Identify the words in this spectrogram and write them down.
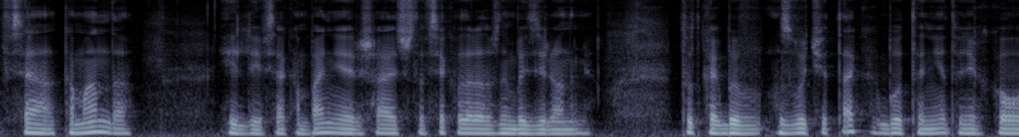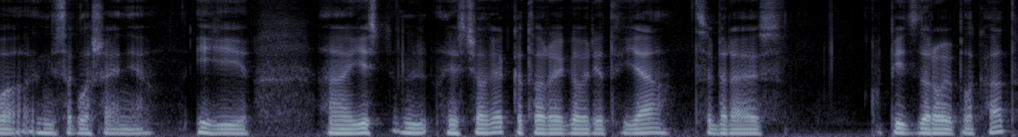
вся команда или вся компания решает, что все квадраты должны быть зелеными. Тут как бы звучит так, как будто нет никакого несоглашения. И э, есть, есть человек, который говорит, я собираюсь купить здоровый плакат,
